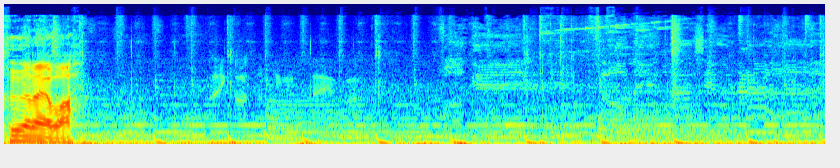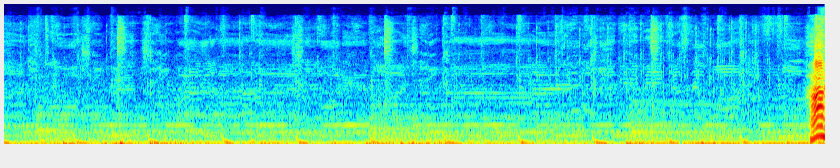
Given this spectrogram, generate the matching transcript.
คืออะไรวะ ฮะ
